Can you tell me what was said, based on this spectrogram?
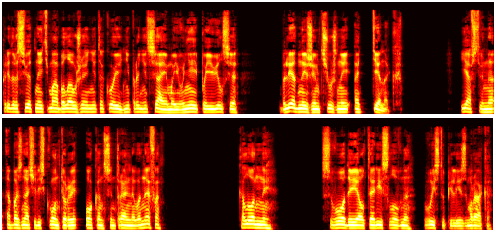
предрассветная тьма была уже не такой непроницаемой, в ней появился бледный жемчужный оттенок. Явственно обозначились контуры окон центрального нефа, колонны, своды и алтари словно выступили из мрака.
